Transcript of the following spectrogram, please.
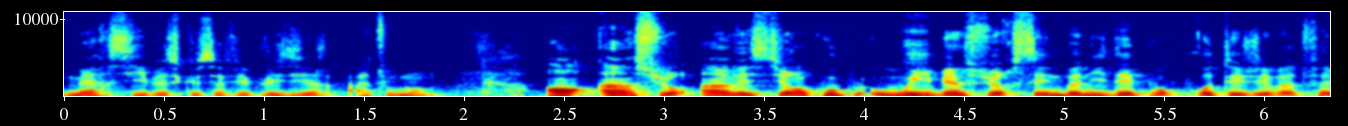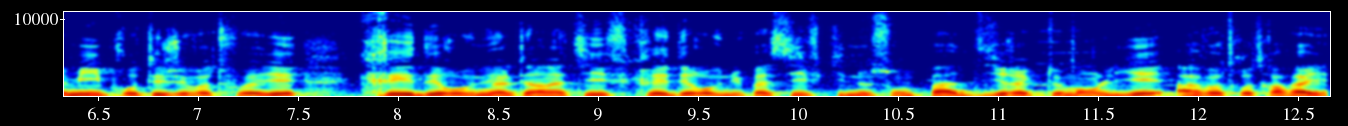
merci parce que ça fait plaisir à tout le monde. En 1 sur investir en couple, oui bien sûr c'est une bonne idée pour protéger votre famille, protéger votre foyer, créer des revenus alternatifs, créer des revenus passifs qui ne sont pas directement liés à votre travail.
